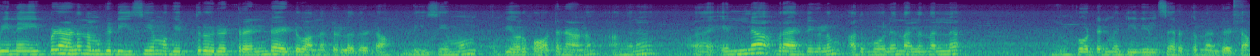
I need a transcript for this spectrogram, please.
പിന്നെ ഇപ്പോഴാണ് നമുക്ക് ഡി സി എം ഒക്കെ ഇത്ര ഒരു ട്രെൻഡായിട്ട് വന്നിട്ടുള്ളത് കേട്ടോ. ഡി സി എമ്മും പ്യുവർ കോട്ടനാണ് അങ്ങനെ എല്ലാ ബ്രാൻഡുകളും അതുപോലെ നല്ല നല്ല കോട്ടൺ മെറ്റീരിയൽസ് ഇറക്കുന്നുണ്ട് കേട്ടോ.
